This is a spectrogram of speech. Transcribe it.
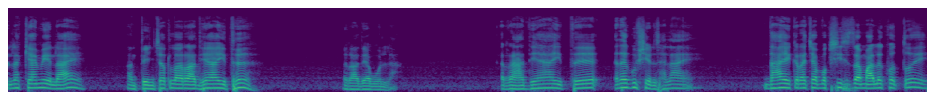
लक्या मेला आहे. आणि त्यांच्यातला राध्या इथं. राध्या बोलला राध्या इथं रघुशेठ झाला आहे दहा एकराच्या बक्षिसीचा मालक होतोय.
